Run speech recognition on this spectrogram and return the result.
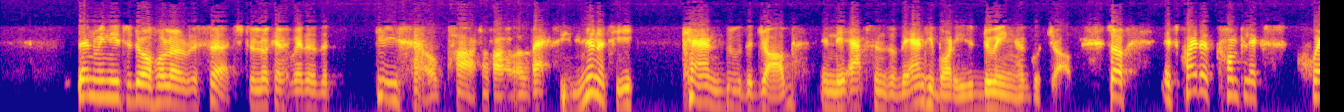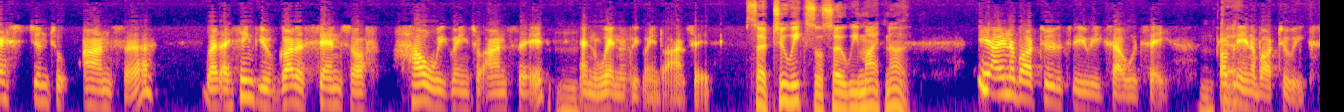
then we need to do a whole lot of research to look at whether the T cell part of our vaccine immunity can do the job in the absence of the antibodies doing a good job. So it's quite a complex question to answer but I think you've got a sense of how we're going to answer it mm. and when we're going to answer it. So, two weeks or so, we might know. Yeah, in about two to three weeks, I would say. Okay. Probably in about two weeks.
